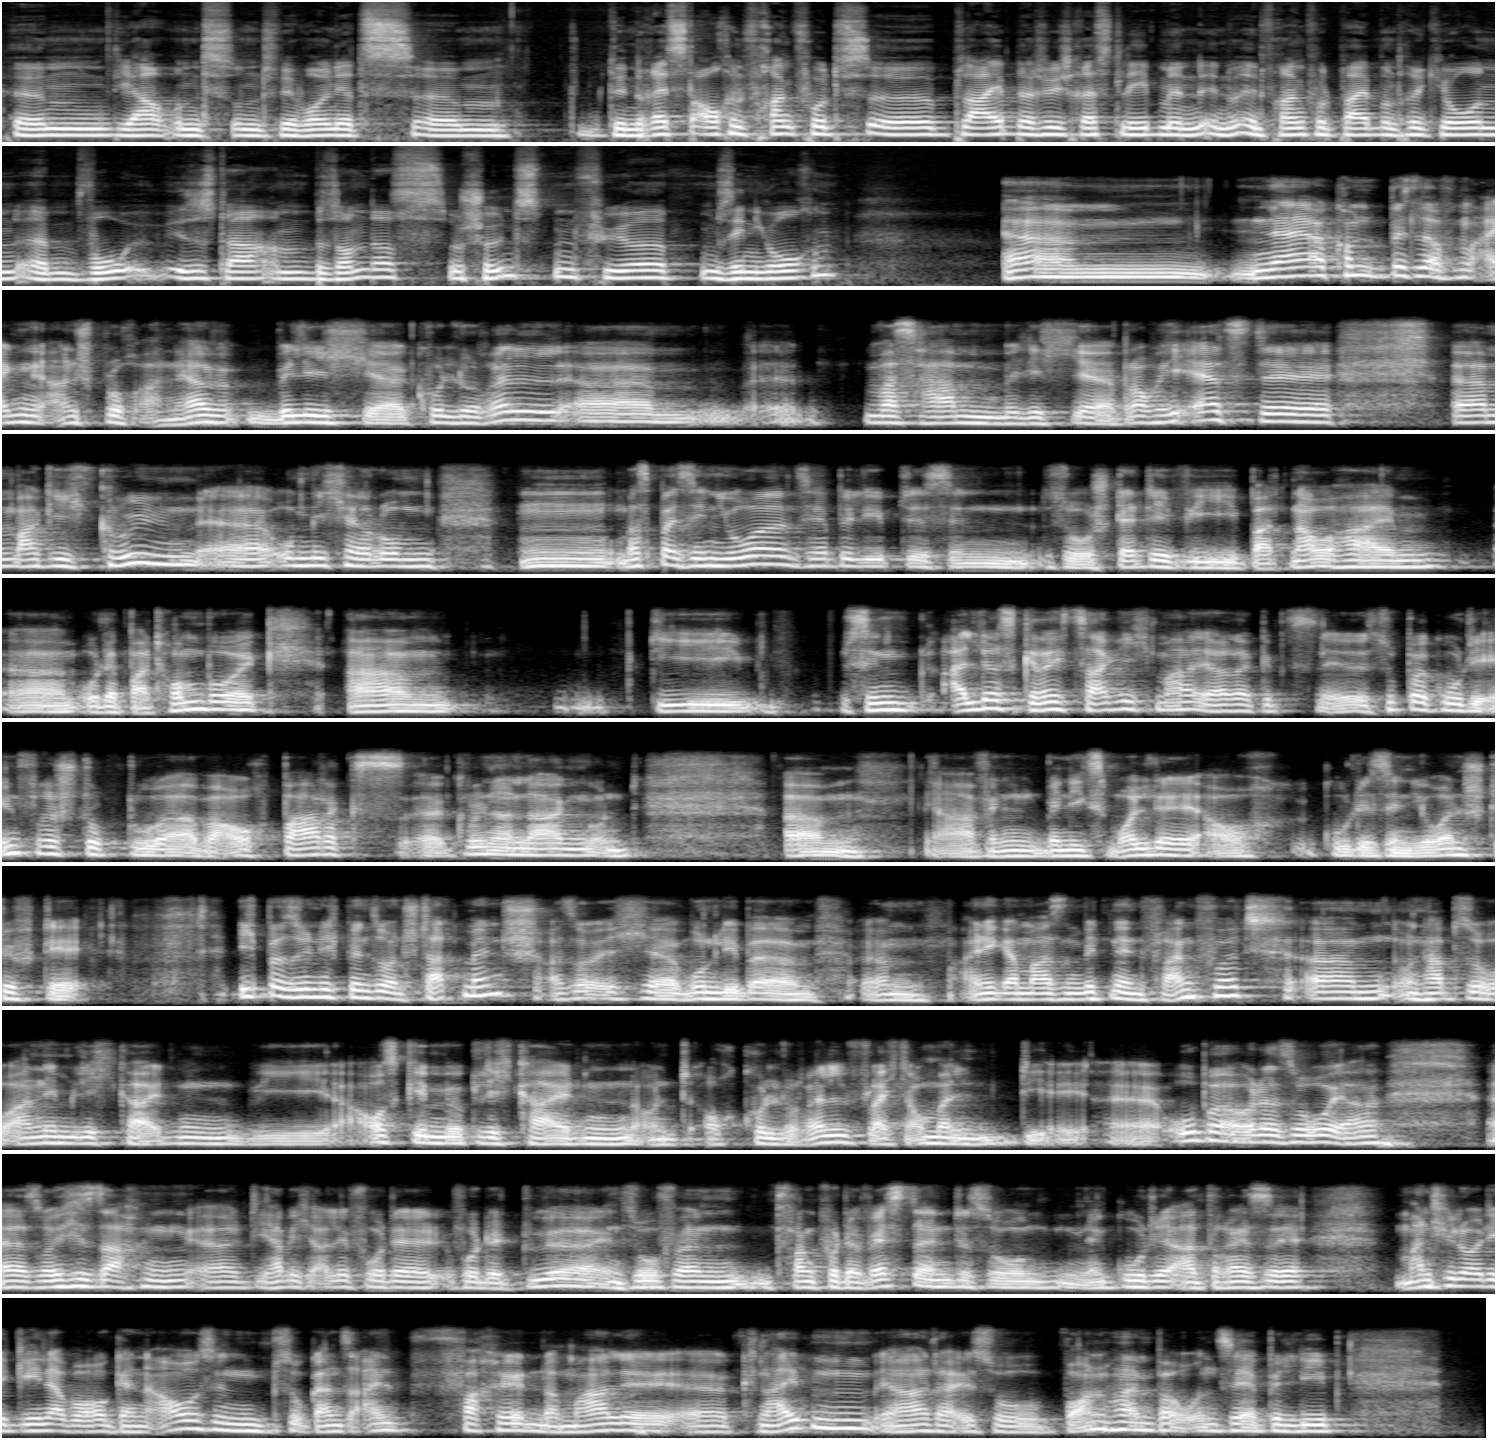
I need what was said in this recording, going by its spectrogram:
ähm, ja, und, und wir wollen jetzt ähm, den Rest auch in Frankfurt äh, bleiben, natürlich Restleben in, in, in Frankfurt bleiben und Region. Ähm, wo ist es da am besonders schönsten für Senioren? Ähm, naja, kommt ein bisschen auf den eigenen Anspruch an. Ja. Will ich äh, kulturell ähm, äh, was haben? Will ich, äh, brauche ich Ärzte? Äh, mag ich Grün äh, um mich herum? Hm, was bei Senioren sehr beliebt ist, sind so Städte wie Bad Nauheim ähm, oder Bad Homburg. Ähm, die sind altersgerecht, sage ich mal. Ja, da gibt es eine super gute Infrastruktur, aber auch Parks, äh, Grünanlagen und ähm, ja, wenn, wenn ich es wollte, auch gute Seniorenstifte ich persönlich bin so ein Stadtmensch. Also ich äh, wohne lieber ähm, einigermaßen mitten in Frankfurt ähm, und habe so Annehmlichkeiten wie Ausgehmöglichkeiten und auch kulturell, vielleicht auch mal die äh, Oper oder so, ja. Äh, solche Sachen, äh, die habe ich alle vor der, vor der Tür. Insofern Frankfurter Westend ist so eine gute Adresse. Manche Leute gehen aber auch gern aus in so ganz einfache, normale äh, Kneipen. Ja, da ist so Bornheim bei uns sehr beliebt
